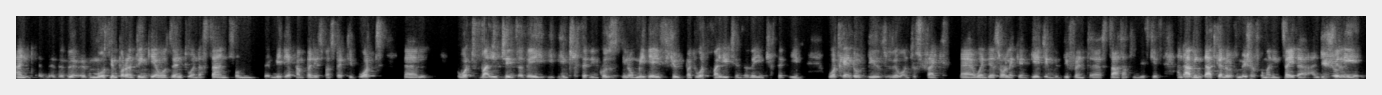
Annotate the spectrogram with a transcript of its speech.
And the, the, most important thing here was then to understand from the media company's perspective what what value chains are they interested in? Because you know media is huge, but what value chains are they interested in? What kind of deals do they want to strike uh, when they're sort of like engaging with different uh, startups in this case? And having that kind of information from an insider, and usually,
